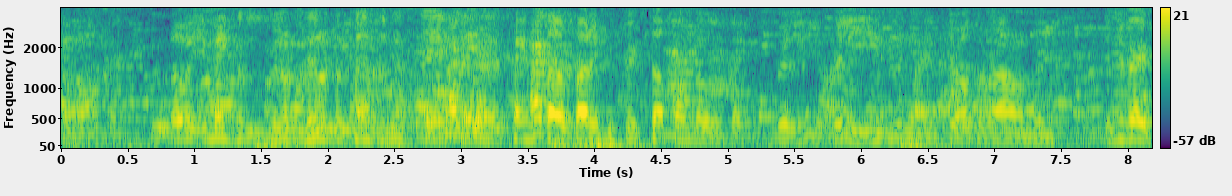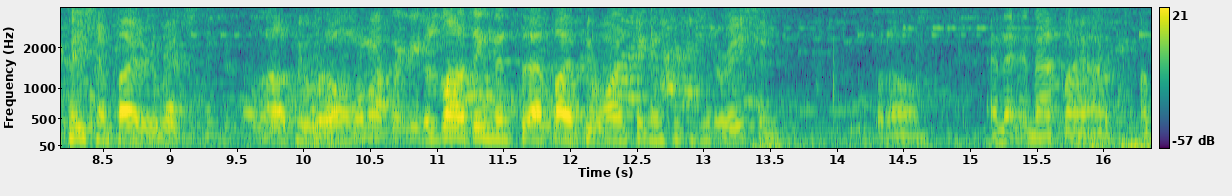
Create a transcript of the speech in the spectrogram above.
Um, he makes a little, little defensive mistakes and uh, takes of fighter he picks up on those like really really easy and like throughout the rounds. And he's a very patient fighter, which a lot of people don't. There's a lot of things into that fight people aren't taking into consideration. But um, and that, in that fight, I, I,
